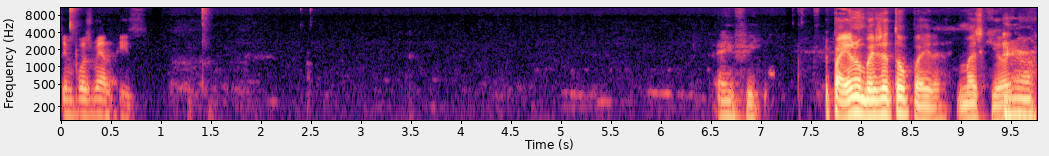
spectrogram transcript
Simplesmente isso. Enfim. Epá, eu não vejo a toupeira, mais que eu. Não.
